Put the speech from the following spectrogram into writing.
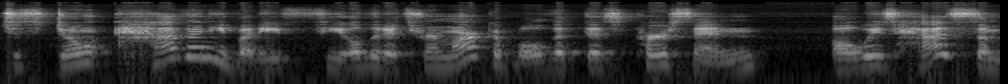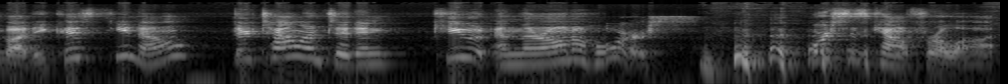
just don't have anybody feel that it's remarkable that this person always has somebody because, you know, they're talented and cute and they're on a horse. Horses count for a lot.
